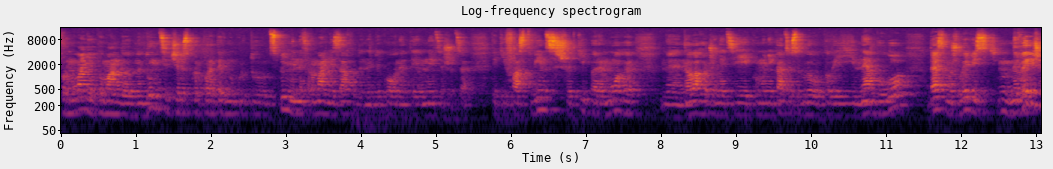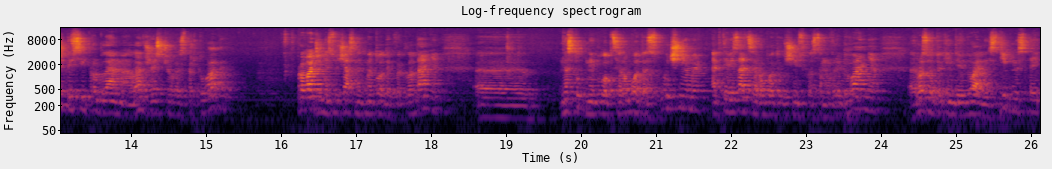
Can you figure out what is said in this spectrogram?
формування команди однодумців через корпоративну культуру, спільні неформальні заходи, не для кого не таємниця, що це такі fast wins, швидкі перемоги, е, налагодження цієї комунікації, особливо коли її не було, дасть можливість ну, не вирішити всі проблеми, але вже з чогось стартувати. Впровадження сучасних методик викладання. Е, Наступний блок це робота з учнями, активізація роботи учнівського самоврядування, розвиток індивідуальних здібностей,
